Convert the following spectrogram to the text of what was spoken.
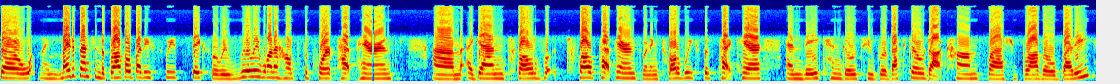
so I might have mentioned the Bravo Buddy Sweepstakes, where we really want to help support pet parents. Um, again, 12, 12 pet parents winning 12 weeks of pet care, and they can go to bravecto.com slash bravo buddy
